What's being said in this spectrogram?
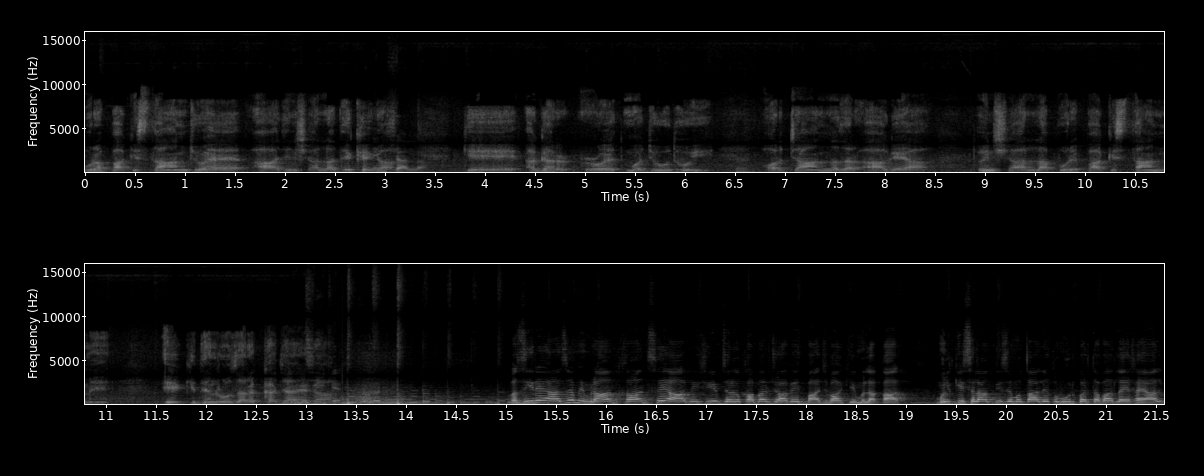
پورا پاکستان جو ہے آج انشاءاللہ دیکھے گا کہ اگر رویت موجود ہوئی اور چاند نظر آ گیا تو انشاءاللہ پورے پاکستان میں ایک ہی دن روزہ رکھا جائے گا۔ وزیر اعظم عمران خان سے army chief general Qamar Javed Bajwa کی ملاقات۔ ملکی سلامتی سے متعلق امور پر تبادلہ خیال۔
